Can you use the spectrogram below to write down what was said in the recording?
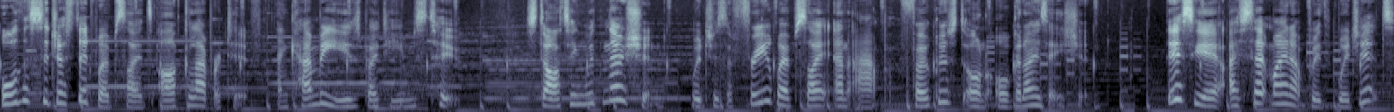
all the suggested websites are collaborative and can be used by teams too. Starting with Notion, which is a free website and app focused on organisation. This year I set mine up with widgets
